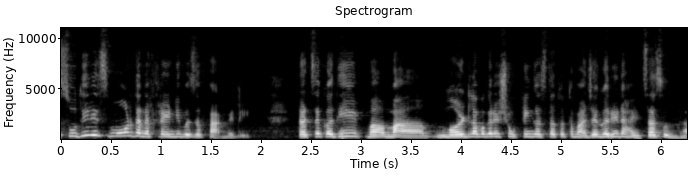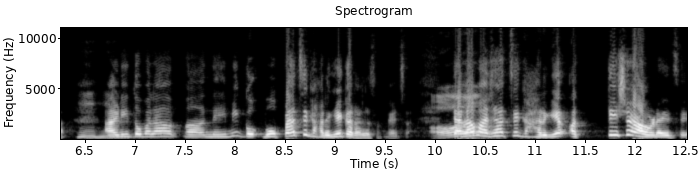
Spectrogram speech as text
Sudhir is more than a friend he was a family त्याचं कधी मर्डला वगैरे शूटिंग असतं तर तो माझ्या घरी राहायचा सुद्धा. आणि तो मला नेहमी भोपळ्याचे घारगे करायला सांगायचा. त्याला माझ्या हातचे घारगे अतिशय आवडायचे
